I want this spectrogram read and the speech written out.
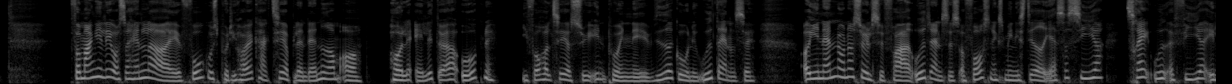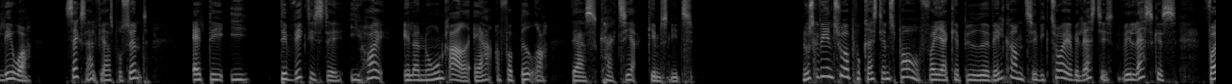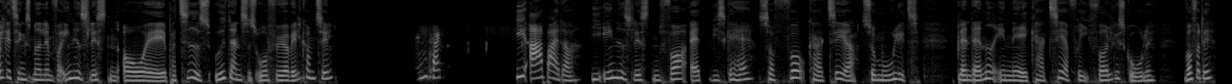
For mange elever så handler øh, fokus på de høje karakterer blandt andet om at holde alle døre åbne i forhold til at søge ind på en videregående uddannelse. Og i en anden undersøgelse fra Uddannelses- og Forskningsministeriet, ja, så siger tre ud af fire elever, 76 procent, at det i det vigtigste i høj eller nogen grad er at forbedre deres karaktergennemsnit. Nu skal vi en tur på Christiansborg, for jeg kan byde velkommen til Victoria Velasquez, folketingsmedlem for Enhedslisten og øh, partiets uddannelsesordfører. Velkommen til. Mm, tak. I arbejder i enhedslisten for, at vi skal have så få karakterer som muligt. Blandt andet en øh, karakterfri folkeskole. Hvorfor det?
